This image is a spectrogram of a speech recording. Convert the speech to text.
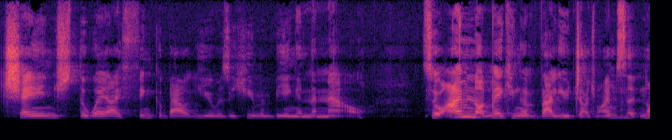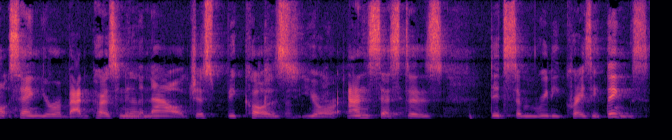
change the way I think about you as a human being in the now. So I'm not making a value judgment. I'm not saying you're a bad person in the now just because your ancestors did some really crazy things.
